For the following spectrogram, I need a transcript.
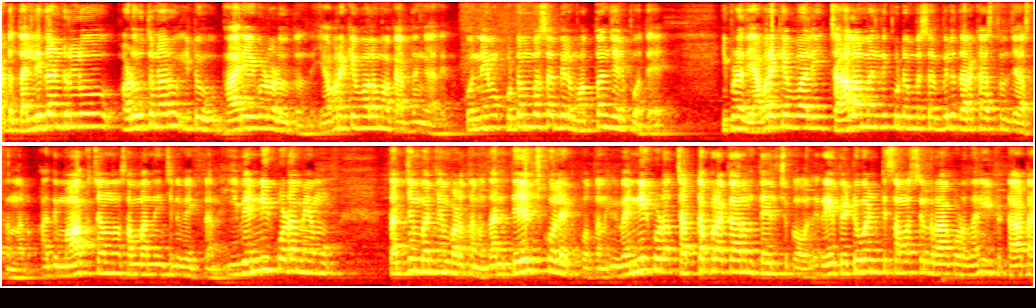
అటు తల్లిదండ్రులు అడుగుతున్నారు ఇటు భార్య కూడా అడుగుతుంది. ఎవరికి ఇవ్వాలో మాకు అర్థం కాలేదు. కొన్నేమో కుటుంబ సభ్యులు మొత్తం చనిపోతే ఇప్పుడు అది ఎవరికి ఇవ్వాలి చాలామంది కుటుంబ సభ్యులు దరఖాస్తులు చేస్తున్నారు. అది మాకు చందం సంబంధించిన వ్యక్తి అని. ఇవన్నీ కూడా మేము తర్జం భర్జం పడుతున్నాం. దాన్ని తేల్చుకోలేకపోతున్నాం. ఇవన్నీ కూడా చట్ట ప్రకారం తేల్చుకోవాలి. రేపు ఎటువంటి సమస్యలు రాకూడదని ఇటు టాటా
